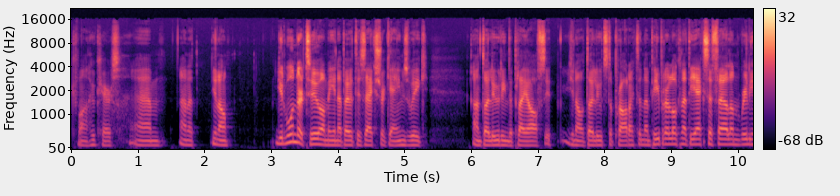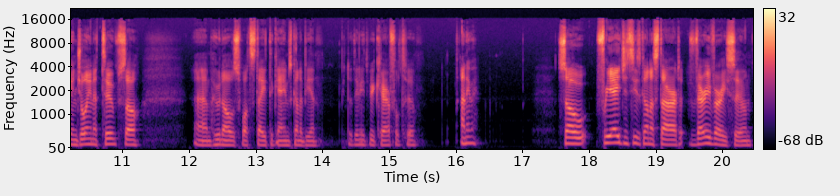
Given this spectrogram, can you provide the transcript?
Come on, who cares? Um, and it, you know, you'd wonder too. I mean, about this extra games week and diluting the playoffs. It you know dilutes the product, and then people are looking at the XFL and really enjoying it too. So, um, who knows what state the game's going to be in? They need to be careful too. Anyway, so free agency is going to start very very soon.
